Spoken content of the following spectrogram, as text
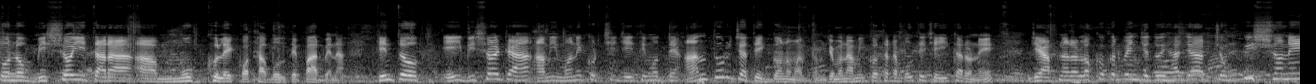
কোনো বিষয়ই তারা মুখ খুলে কথা বলতে পারবে না। কিন্তু এই বিষয়টা আমি মনে করছি যে ইতিমধ্যে আন্তর্জাতিক গণমাধ্যম যেমন আমি কথাটা বলতে চাই এই কারণে যে আপনারা লক্ষ্য করবেন যে দুই হাজার চব্বিশ সনে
